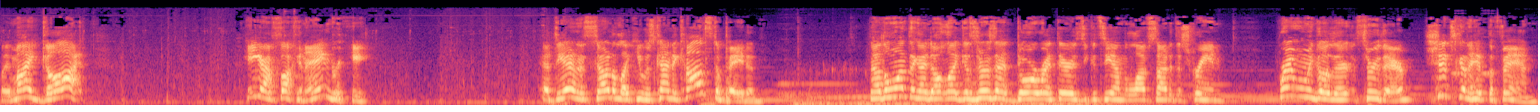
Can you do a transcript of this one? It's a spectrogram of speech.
Like, my god! He got fucking angry! At the end, it sounded like he was kind of constipated. Now, the one thing I don't like is there's that door right there, as you can see on the left side of the screen. Right when we go there through there, shit's gonna hit the fan.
